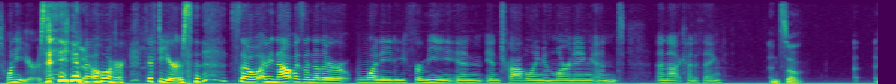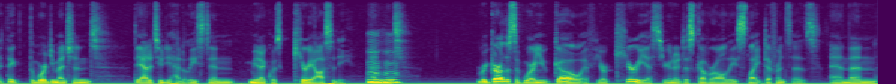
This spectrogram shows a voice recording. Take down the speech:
20 years you Yeah. know or 50 years. So i mean that was another 180 for me in in traveling and learning and and that kind of thing. And so I think the word you mentioned, the attitude you had at least in Munich was curiosity. And Mhm. regardless of where you go, if you're curious, you're going to discover all these slight differences. And then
